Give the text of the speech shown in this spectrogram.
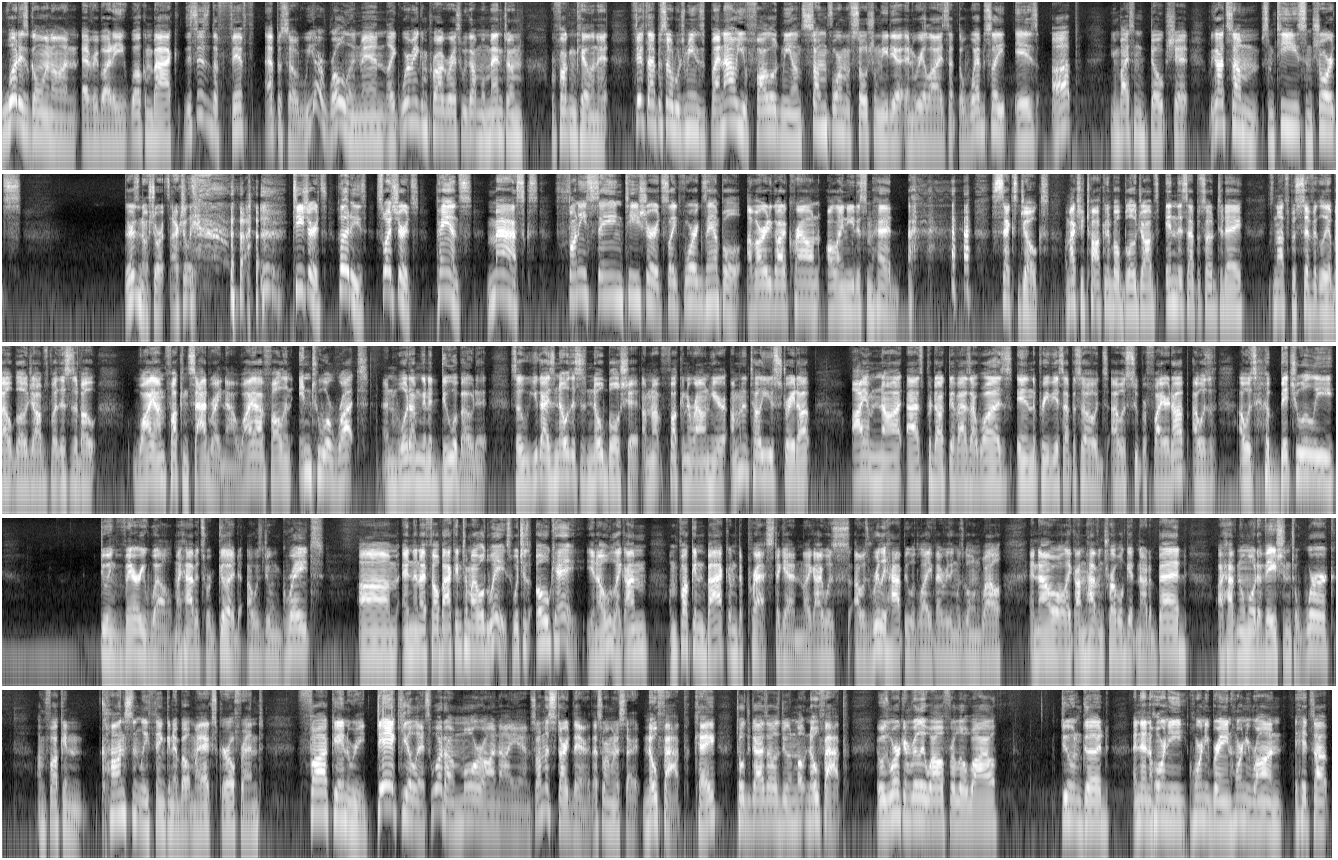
What is going on, everybody? Welcome back. This is the fifth episode. We are rolling, man. Like, we're making progress. We got momentum. We're fucking killing it. Fifth episode, which means by now you've followed me on some form of social media and realized that the website is up. You can buy some dope shit. We got some some tees, some shorts. There's no shorts, actually. T-shirts, hoodies, sweatshirts, pants, masks, funny saying t-shirts like for example i've already got a crown all i need is some head. Sex jokes. I'm actually talking about blowjobs in this episode today. It's not specifically about blowjobs but this is about why i'm fucking sad right now why i've fallen into a rut and what i'm gonna do about it. So you guys know this is no bullshit. I'm not fucking around here. I'm gonna tell you straight up I am not as productive as I was in the previous episodes. I was super fired up. I was I was habitually doing very well. My habits were good. I was doing great. Um and then I fell back into my old ways, which is okay, you know? Like I'm I'm fucking back. I'm depressed again. Like I was I was really happy with life. Everything was going well. And now like I'm having trouble getting out of bed. I have no motivation to work. I'm fucking constantly thinking about my ex girlfriend. Fucking ridiculous. What a moron I am. So I'm going to start there. That's where I'm going to start. No FAP, okay? Told you guys I was doing mo- no FAP. It was working really well for a little while. Doing good. And then horny, horny brain, horny Ron hits up,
